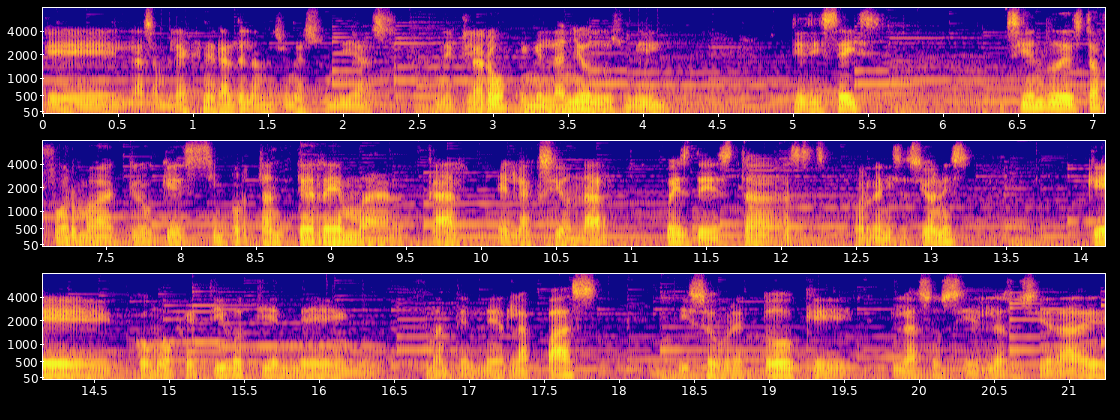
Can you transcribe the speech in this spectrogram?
que la Asamblea General de las Naciones Unidas declaró en el año 2016. Siendo de esta forma, creo que es importante remarcar el accionar pues, de estas organizaciones que como objetivo tienen mantener la paz y sobre todo que las, sociedades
